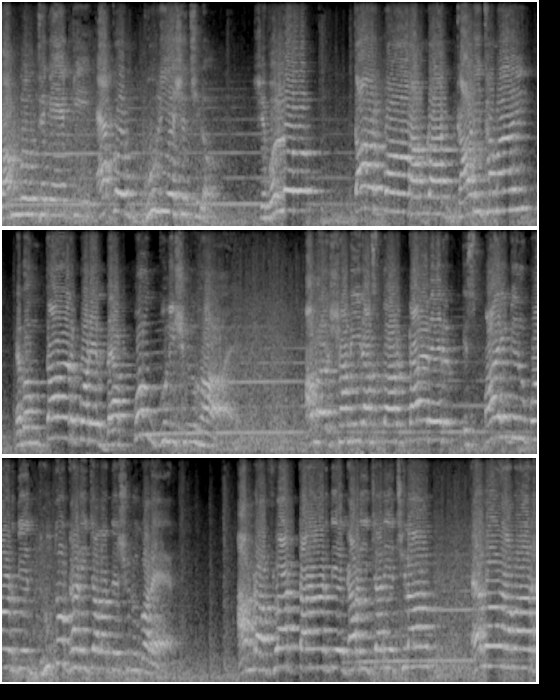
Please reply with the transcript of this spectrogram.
জঙ্গল থেকে একটি একক গুলি এসেছিল। সে বলল, তারপর আমরা গাড়ি থামাই এবং তারপরে ব্যাপক গুলি শুরু হয়। আমার স্বামী রাস্তার টায়ারের স্পাইকের উপর দিয়ে দ্রুত গাড়ি চালাতে শুরু করেন। আমরা ফ্ল্যাট টায়ার দিয়ে গাড়ি চালিয়েছিলাম এবং আমার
